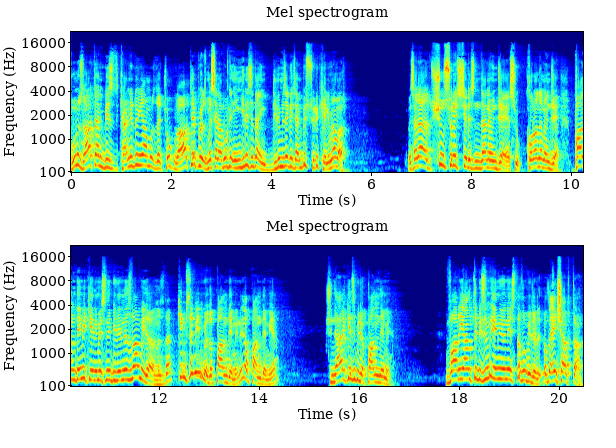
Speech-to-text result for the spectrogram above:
Bunu zaten biz kendi dünyamızda çok rahat yapıyoruz. Mesela bugün İngilizceden dilimize geçen bir sürü kelime var. Mesela şu süreç içerisinden önce, şu koronadan önce pandemi kelimesini bileniniz var mıydı aranızda? Kimse bilmiyordu pandemi. Ne o pandemi ya? Şimdi herkes biliyor pandemi. Varyantı bizim Eminönü esnafı bilir. O da eşarptan.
